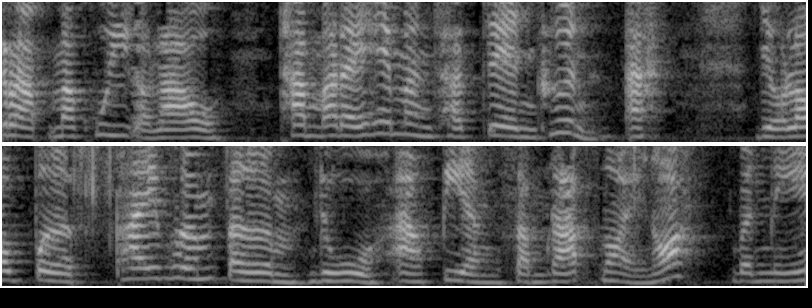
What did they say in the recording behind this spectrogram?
กลับมาคุยกับเราทำอะไรให้มันชัดเจนขึ้นอะเดี๋ยวเราเปิดไพ่เพิ่มเติมดูอะเปลี่ยนสำรับหน่อยเนาะวันนี้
